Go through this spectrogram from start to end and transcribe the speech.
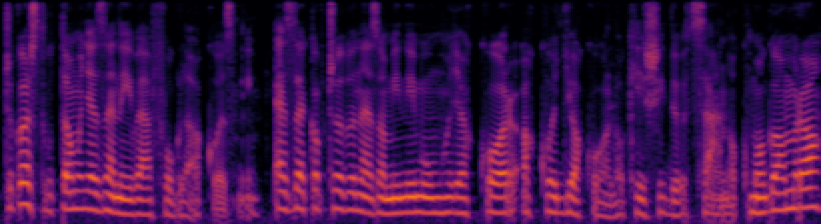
csak azt tudtam, hogy a zenével foglalkozni. Ezzel kapcsolatban ez a minimum, hogy akkor, akkor gyakorlok és időt szánok magamra,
